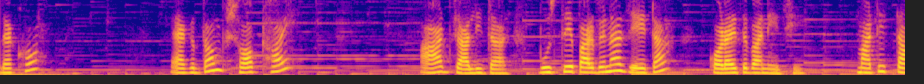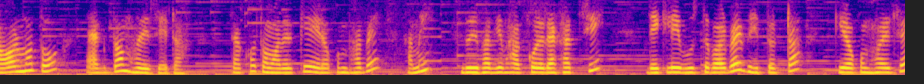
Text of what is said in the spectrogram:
দেখো, একদম সফট হয় আর জালিদার। বুঝতে পারবে না যে এটা কড়াইতে বানিয়েছি। মাটির তাওয়ার মতো একদম হয়েছে এটা। দেখো, তোমাদেরকে এরকমভাবে আমি দুই ভাগে ভাগ করে দেখাচ্ছি। দেখলেই বুঝতে পারবে ভেতরটা কীরকম হয়েছে।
